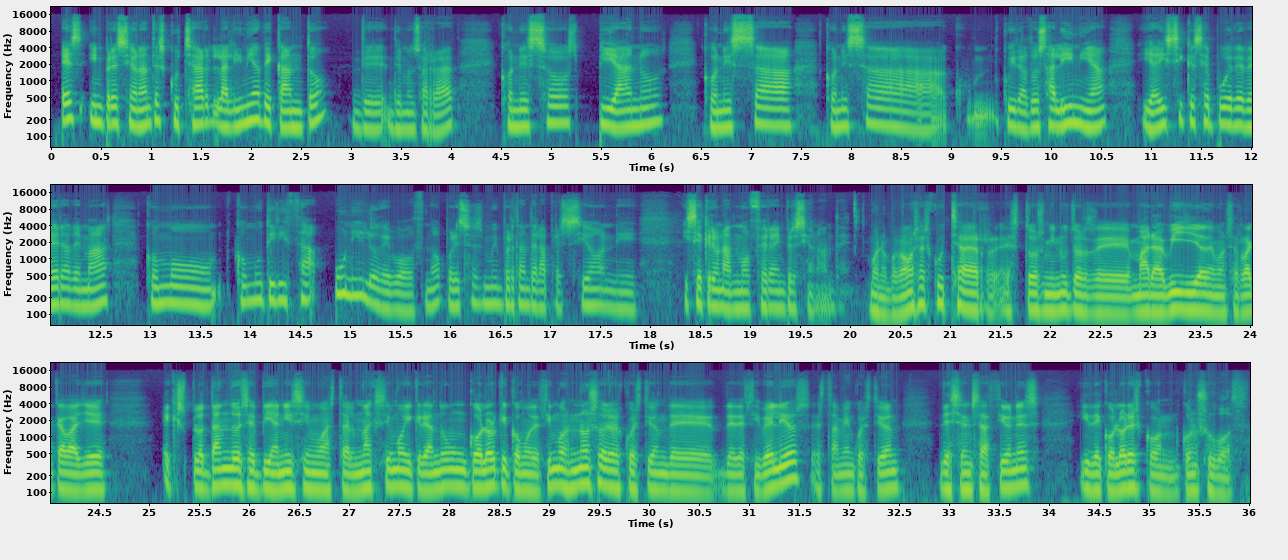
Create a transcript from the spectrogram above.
es impresionante escuchar la línea de canto de, de Montserrat con esos pianos, con esa, con esa cu- cuidadosa línea y ahí sí que se puede ver además cómo, cómo utiliza un hilo de voz, ¿no? Por eso es muy importante la presión y, se crea una atmósfera impresionante. Bueno, pues vamos a escuchar estos minutos de maravilla de Montserrat Caballé explotando ese pianísimo hasta el máximo y creando un color que, como decimos, no solo es cuestión de decibelios, es también cuestión de sensaciones y de colores con, con su voz.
